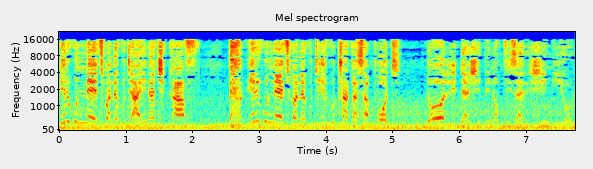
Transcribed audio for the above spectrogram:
iri kunetswa nekuti haina chikafu iri kunetswa nekuti iri kutsvaga support. Ndo leadership inobvisa regime iyoyo.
